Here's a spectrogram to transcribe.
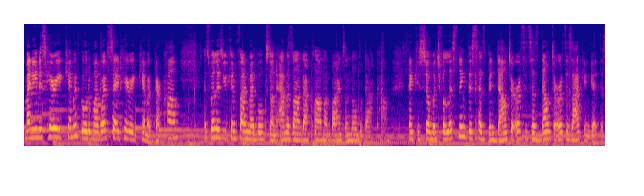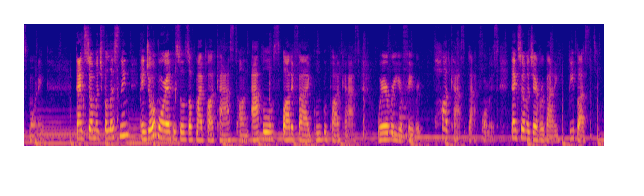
My name is Harriet Kimmick. Go to my website, harrietkimmick.com, as well as you can find my books on amazon.com and barnesandnoble.com. Thank you so much for listening. This has been Down to Earth. It's as down to earth as I can get this morning. Thanks so much for listening. Enjoy more episodes of my podcast on Apple, Spotify, Google Podcasts, wherever your favorite podcast platform is. Thanks so much, everybody. Be blessed.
